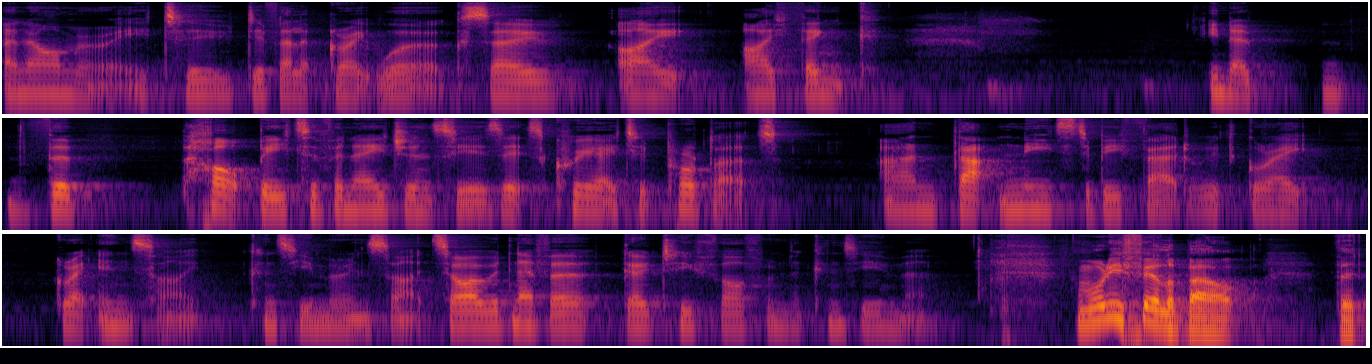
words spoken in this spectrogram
an armory to develop great work. So I I think you know the heartbeat of an agency is its creative product and that needs to be fed with great great insight consumer insight. So i would never go too far from the consumer. And what do you feel about the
